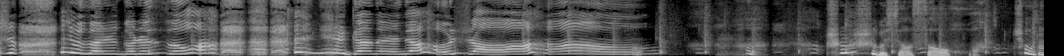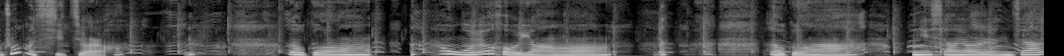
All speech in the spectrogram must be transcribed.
是就算是隔着丝袜，你也干得人家好爽啊！真是个小骚货，叫的这么起劲儿啊！老公，我也好痒啊！老公啊，你想要人家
